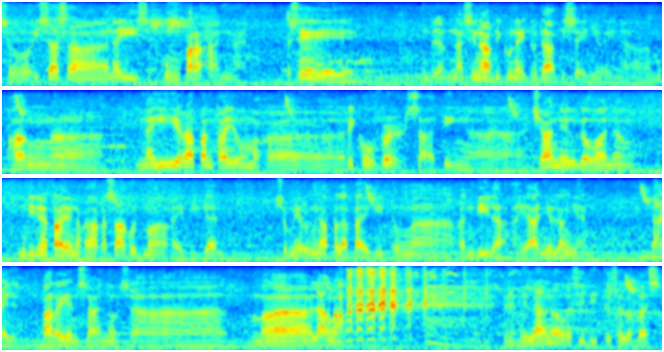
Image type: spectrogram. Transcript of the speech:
So, isa sa naiisip kong paraan, kasi na sinabi ko na ito dati sa inyo eh, na mukhang ah, nahihirapan tayong maka-recover sa ating ah, channel gawa ng hindi na tayo nakakasahod mga kaibigan. So meron nga pala tayo ditong ah, kandila, hayaan nyo lang yan. Dahil para yan sa ano sa mga langaw. May langaw kasi dito sa labas.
